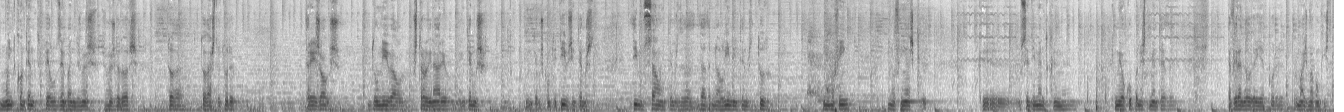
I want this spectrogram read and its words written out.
muito contente pelo desempenho dos meus, dos meus jogadores, toda, toda a estrutura. Três jogos de um nível extraordinário em termos, em termos competitivos, em termos de emoção, em termos de, de adrenalina, em termos de tudo. E no fim, no fim acho que, que o sentimento que me, que me ocupa neste momento é de, a grande alegria por, por mais uma conquista.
